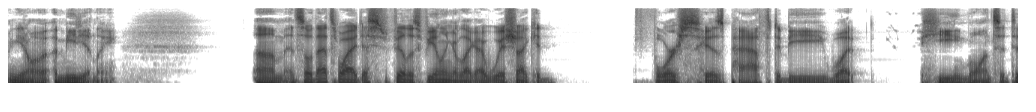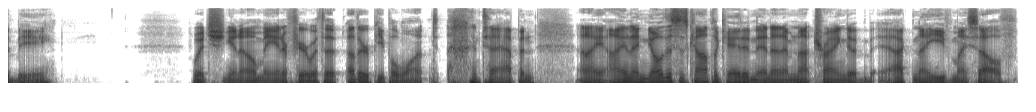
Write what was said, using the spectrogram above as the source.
you know, immediately. Um, and so that's why I just feel this feeling of like I wish I could force his path to be what he wants it to be, which you know may interfere with what other people want to happen. And I, I know this is complicated, and I'm not trying to act naive myself.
